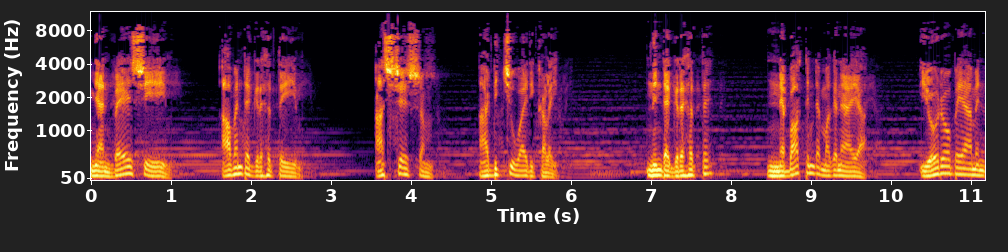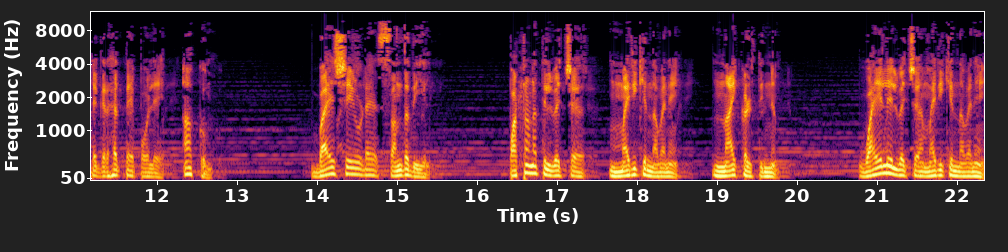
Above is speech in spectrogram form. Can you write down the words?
ഞാൻ വേശയെയും അവന്റെ ഗ്രഹത്തെയും അശേഷം അടിച്ചുവാരിക്കളയും. നിന്റെ ഗ്രഹത്തെ നെബാത്തിന്റെ മകനായ യോരോബയാമിന്റെ ഗ്രഹത്തെ പോലെ ആക്കും. ബയശയുടെ സന്തതിയിൽ പട്ടണത്തിൽ വെച്ച് മരിക്കുന്നവനെ നായ്ക്കൾ തിന്നും. വയലിൽ വെച്ച് മരിക്കുന്നവനെ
